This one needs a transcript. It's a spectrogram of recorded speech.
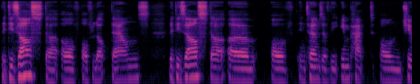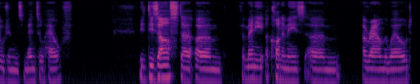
the disaster of of lockdowns the disaster um, of in terms of the impact on children's mental health, the disaster um, for many economies um, around the world,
